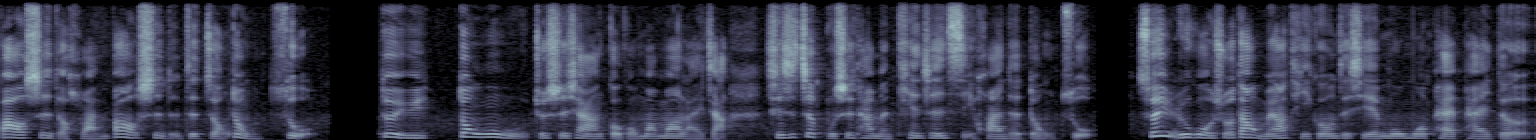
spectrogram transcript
抱式的环抱式的这种动作。对于动物，就是像狗狗、猫猫来讲，其实这不是它们天生喜欢的动作。所以，如果说当我们要提供这些摸摸拍拍的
